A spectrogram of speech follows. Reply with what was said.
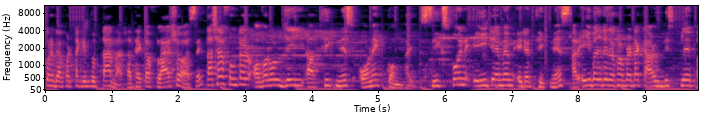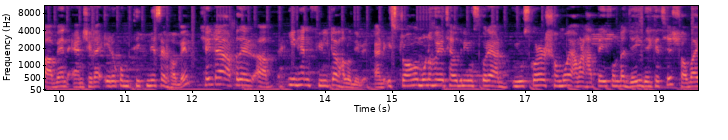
করে ব্যাপারটা কিন্তু তা না, সাথে একটা ফ্ল্যাশও আছে। তাছাড়া ফোনটার ওভারঅল যেই থিকনেস অনেক কম ভাই six point eight M M এটার থিকনেস আর এই বাজারে যখন আপনারা একটা কার্ভ ডিসপ্লে পাবেন অ্যান্ড সেটা এরকম থিকনেসের হবে, সেটা আপনাদের ইনহ্যান্ড ফিলটা ভালো দিবে। অ্যান্ড স্ট্রংও মনে হয়েছে ইউজ করে আর ইউজ করার সময় আমার হাতে এই ফোনটা যেই দেখেছে, সবাই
